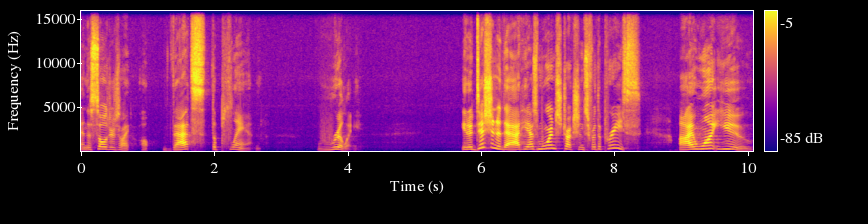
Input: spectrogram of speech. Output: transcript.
And the soldiers are like, that's the plan, really. In addition to that, he has more instructions for the priests. I want you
